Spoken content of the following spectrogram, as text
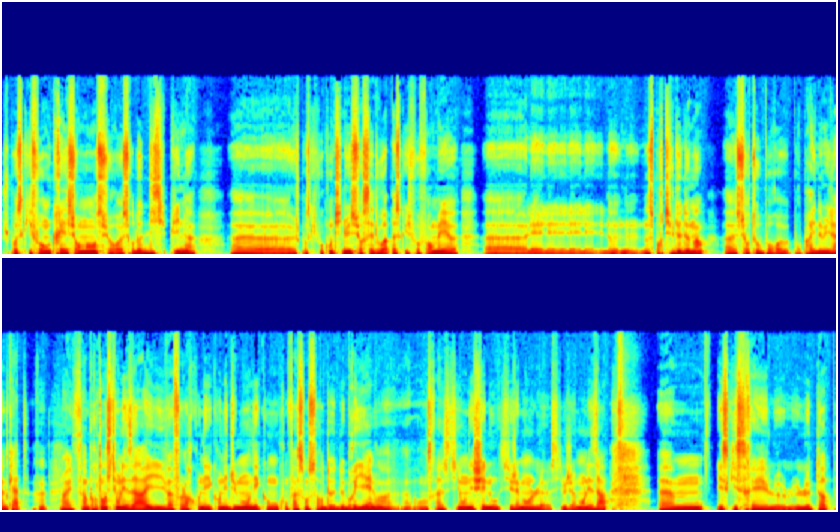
Je pense qu'il faut en créer sûrement sur, euh, sur d'autres disciplines. Je pense qu'il faut continuer sur cette voie parce qu'il faut former les, nos, sportifs de demain, surtout pour, pour Paris 2024. C'est important. Si on les a, il va falloir qu'on ait, qu'on ait du monde et qu'on fasse en sorte de, briller. Hein. On sera, si on est chez nous, si jamais on, si jamais on les a. et ce qui serait le, le top,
